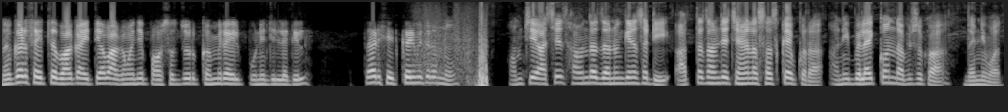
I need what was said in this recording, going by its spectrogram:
नगरसाईडचा भाग आहे. त्या भागामध्ये पावसाचा जोर कमी राहील पुणे जिल्ह्यातील. तर शेतकरी मित्रांनो आमचे असेच हवामान जाणून घेण्यासाठी आत्ताच आमच्या चॅनलला सबस्क्राईब करा आणि बेलायकॉन दाबू शका धन्यवाद.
